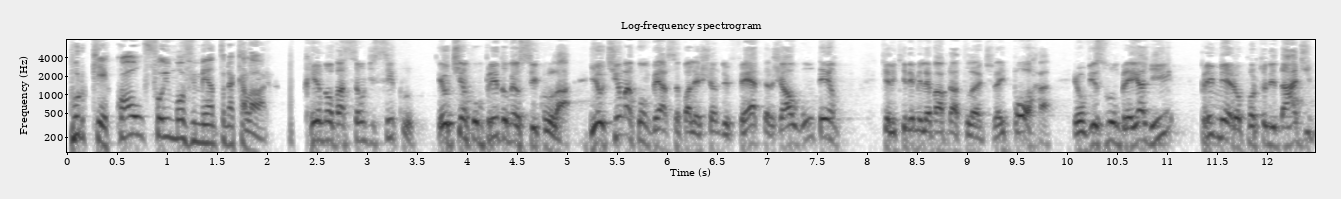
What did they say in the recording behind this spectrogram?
por quê? Qual foi o movimento naquela hora? Renovação de ciclo. Eu tinha cumprido o meu ciclo lá. E eu tinha uma conversa com o Alexandre Fetter já há algum tempo, que ele queria me levar para Atlântida. E, porra, eu vislumbrei ali, primeira oportunidade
